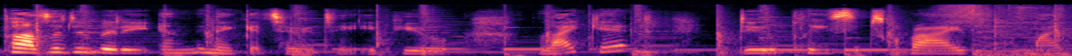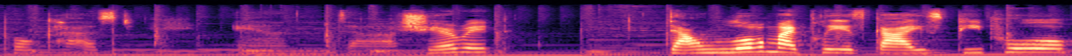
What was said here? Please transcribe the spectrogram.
Positivity and the negativity. If you like it, do please subscribe my podcast and uh, share it. Download my playlist, guys. People,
